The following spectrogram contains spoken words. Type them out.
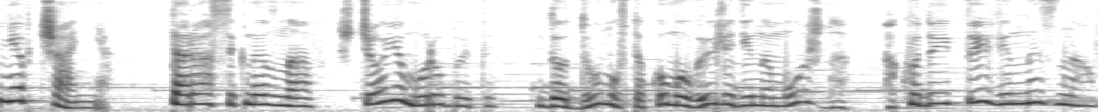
нявчання. Тарасик не знав, що йому робити. Додому в такому вигляді не можна, а куди йти він не знав.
